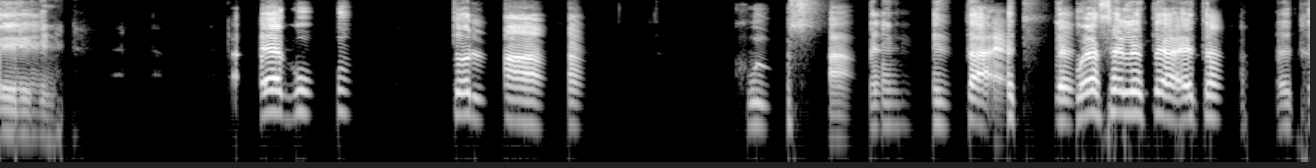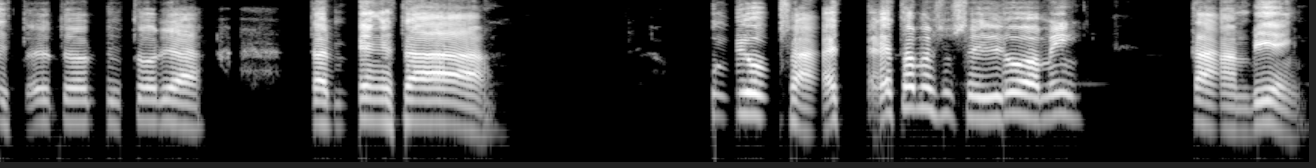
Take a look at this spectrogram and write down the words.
eh, curiosa. Esta, esta, voy a hacer esta, esta, esta, historia también está curiosa. Esto me sucedió a mí también.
